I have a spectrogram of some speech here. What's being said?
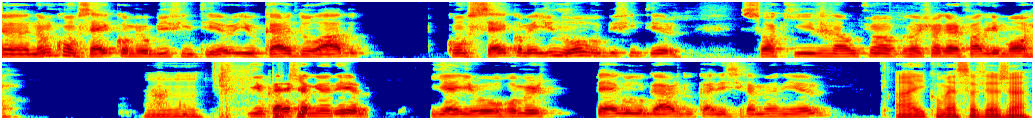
ah, não consegue comer o bife inteiro e o cara do lado consegue comer de novo o bife inteiro. Só que na última, na última garfada ele morre. Hum, E o cara Porque- é caminhoneiro. E aí o Homer pega o lugar do desse caminhoneiro. aí começa a viajar.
